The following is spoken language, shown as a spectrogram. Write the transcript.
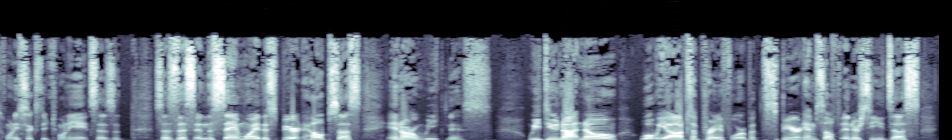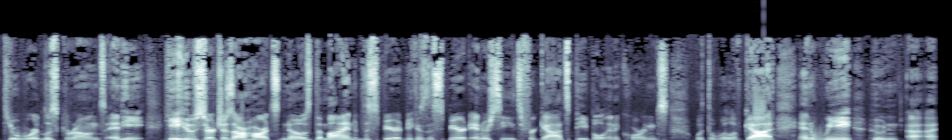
26 through 28 says, says this In the same way, the Spirit helps us in our weakness. We do not know what we ought to pray for, but the Spirit Himself intercedes us through wordless groans. And he, he who searches our hearts knows the mind of the Spirit, because the Spirit intercedes for God's people in accordance with the will of God. And we, who, uh, uh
